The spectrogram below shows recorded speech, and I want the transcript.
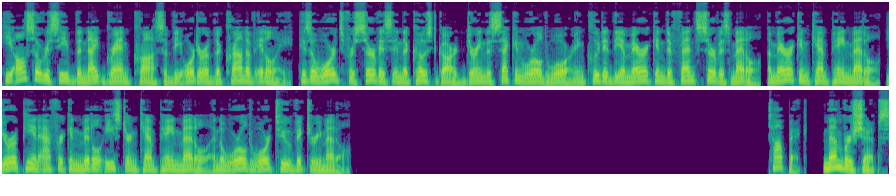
He also received the Knight Grand Cross of the Order of the Crown of Italy. His awards for service in the Coast Guard during the Second World War included the American Defense Service Medal, American Campaign Medal, European African Middle Eastern Campaign Medal and the World War II Victory Medal. Topic: Memberships.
